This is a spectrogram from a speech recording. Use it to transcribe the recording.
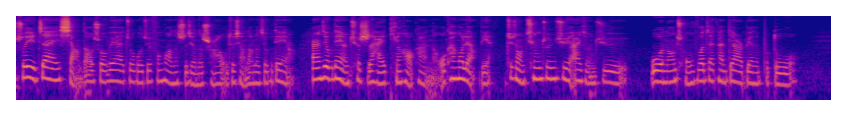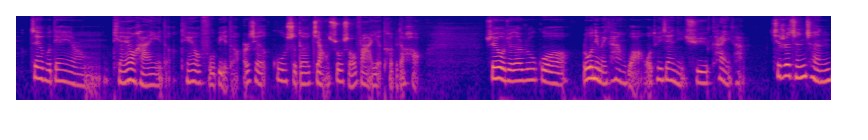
所以在想到说为爱做过最疯狂的事情的时候，我就想到了这部电影。当然，这部电影确实还挺好看的，我看过两遍。这种青春剧、爱情剧。我能重复再看第二遍的不多。这部电影挺有含义的，挺有伏笔的，而且故事的讲述手法也特别的好。所以我觉得，如果如果你没看过，我推荐你去看一看。其实陈晨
